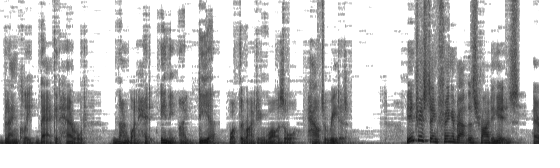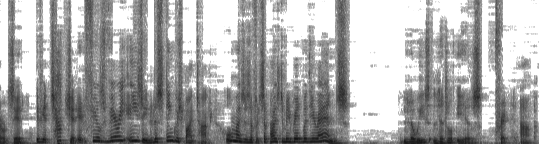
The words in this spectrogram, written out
blankly back at Harold. No one had any idea what the writing was or how to read it. The interesting thing about this writing is, Harold said, if you touch it, it feels very easy to distinguish by touch, almost as if it's supposed to be read with your hands. Louis's little ears pricked up.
